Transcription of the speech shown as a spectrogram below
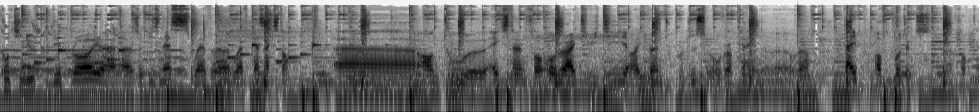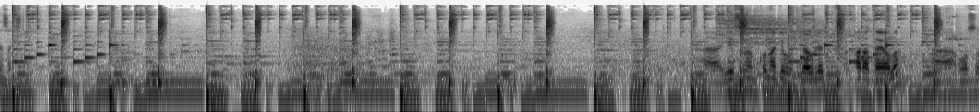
continue to deploy uh, uh, the business with, with Kazakhstan and to extend for other activity or even to produce other kind, other type of products for Kazakhstan. Есімім кунадилов дәулет қаратайұлы Ә, осы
